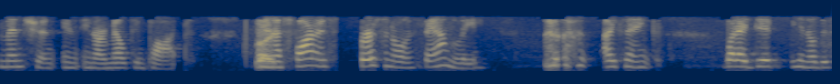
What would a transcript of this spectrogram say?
mentioned in, in our melting pot. Right. And as far as personal and family, I think what I did, you know, this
